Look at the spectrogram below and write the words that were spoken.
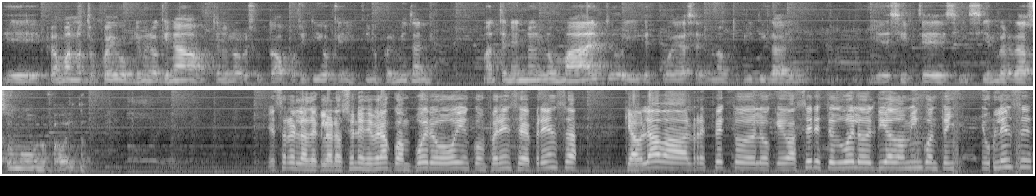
eh, plasmar nuestro juego, primero que nada, obtener los resultados positivos que, nos permitan mantenernos en lo más alto y después hacer una autocrítica y, y decirte si, si en verdad somos los favoritos. Esas eran las declaraciones de Branco Ampuero hoy en conferencia de prensa que hablaba al respecto de lo que va a ser este duelo del día domingo ante Ñublense.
